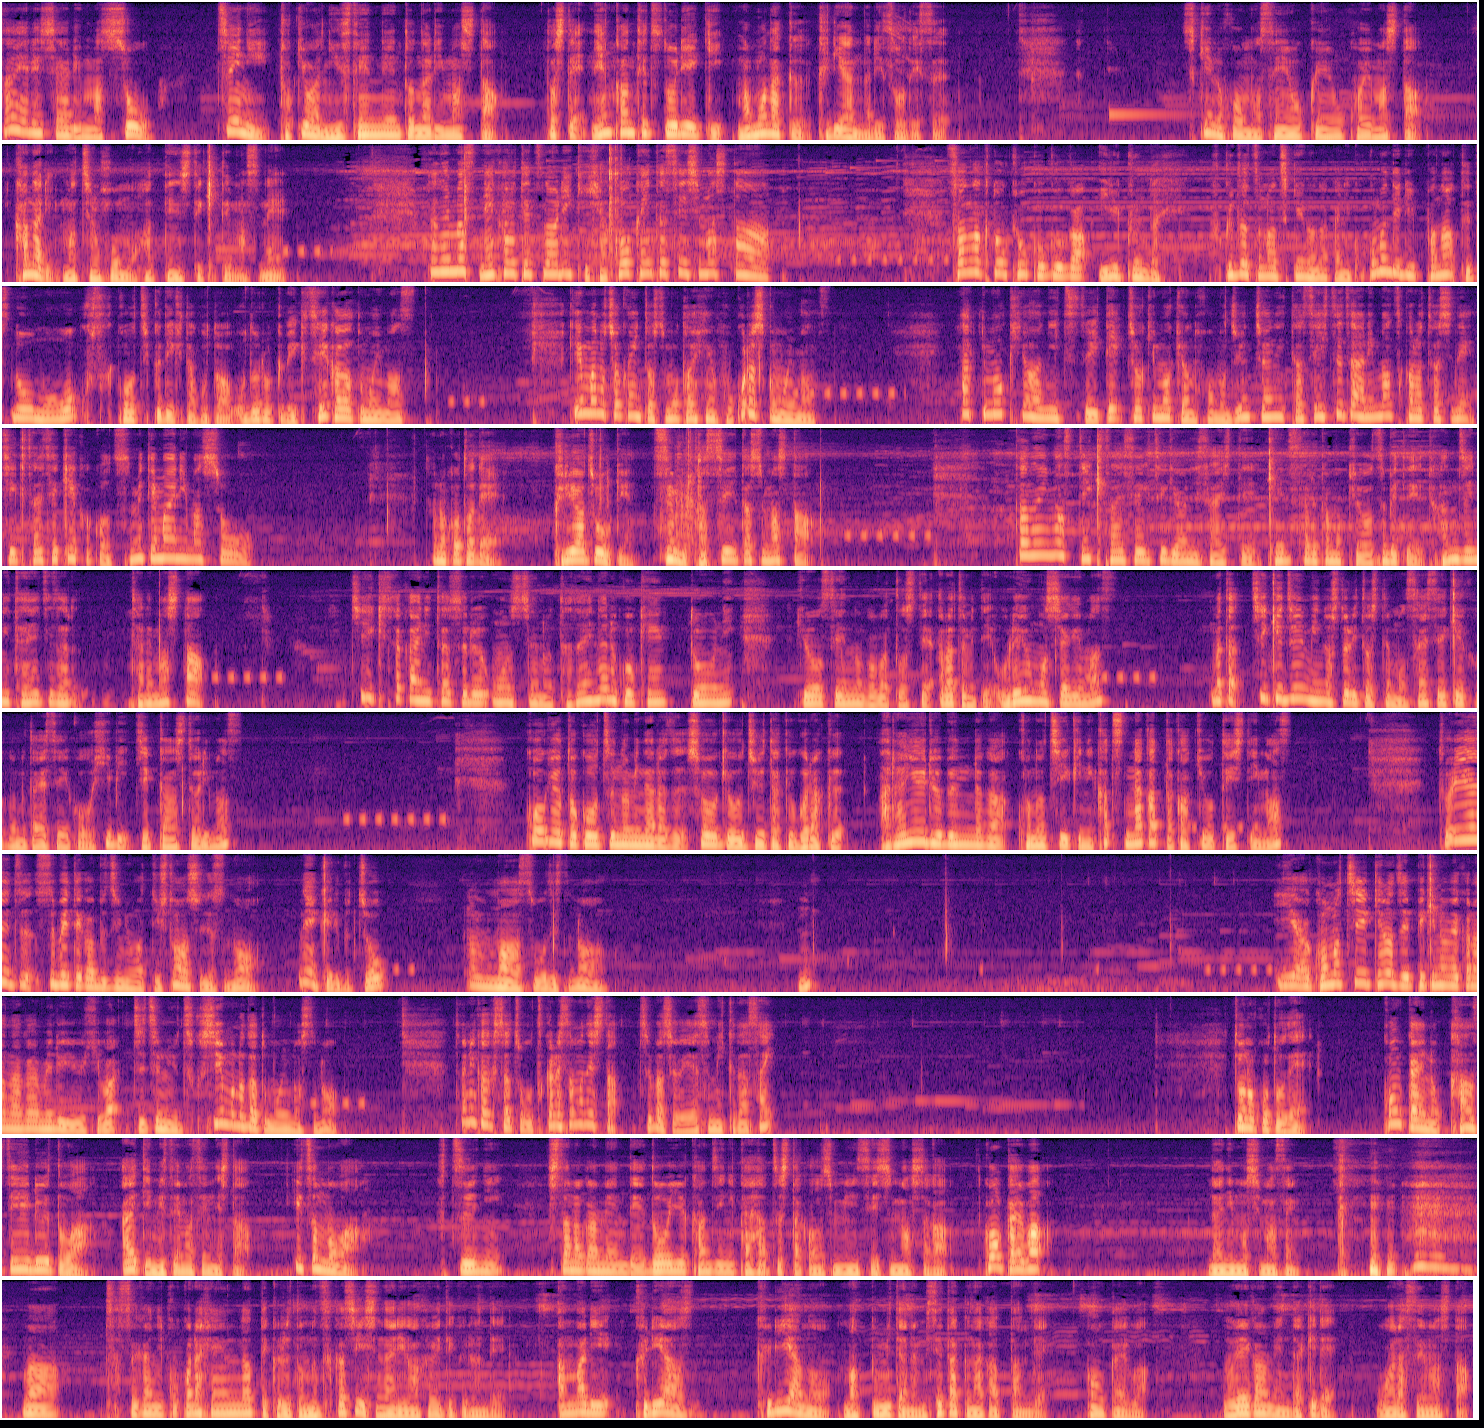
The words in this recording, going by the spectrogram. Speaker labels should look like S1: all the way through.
S1: さあ、やりしやりましょう。ついに時は2000年となりました。そして年間鉄道利益間もなくクリアになりそうです。資金の方も1000億円を超えました。かなり街の方も発展してきてますね。ただいます。年間の鉄道利益100億円達成しました。山岳と峡谷が入り組んだ複雑な地形の中にここまで立派な鉄道網を構築できたことは驚くべき成果だと思います。現場の職員としても大変誇らしく思います。短期目標に続いて長期目標の方も順調に達成しつつあります。この年で地域再生計画を進めてまいりましょう。とのことで、クリア条件全部達成いたしました。ただいます地域再生事業に際して掲示された目標は全て完全に提示されされました。地域社会に対する御社の多大なるご検討に行政の側として改めてお礼を申し上げます。また、地域住民の一人としても再生計画の大成功を日々実感しております。工業と交通のみならず、商業、住宅、娯楽、あらゆる分野がこの地域にかつてなかった活気を呈しています。とりあえず、すべてが無事に終わって一足ですな。ねえ、ケリ部長。まあ、そうですな。ん？いや、この地域の絶壁の上から眺める夕日は実に美しいものだと思いましたな。とにかく社長お疲れ様でした。しばしお休みください。とのことで、今回の完成ルートはあえて見せませんでした。いつもは普通に下の画面でどういう感じに開発したかをお見せしましたが、今回は何もしません。まあ、さすがにここら辺になってくると難しいシナリオが増えてくるんで、あんまりクリア、クリアのマップみたいなの見せたくなかったんで、今回は上画面だけで終わらせました。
